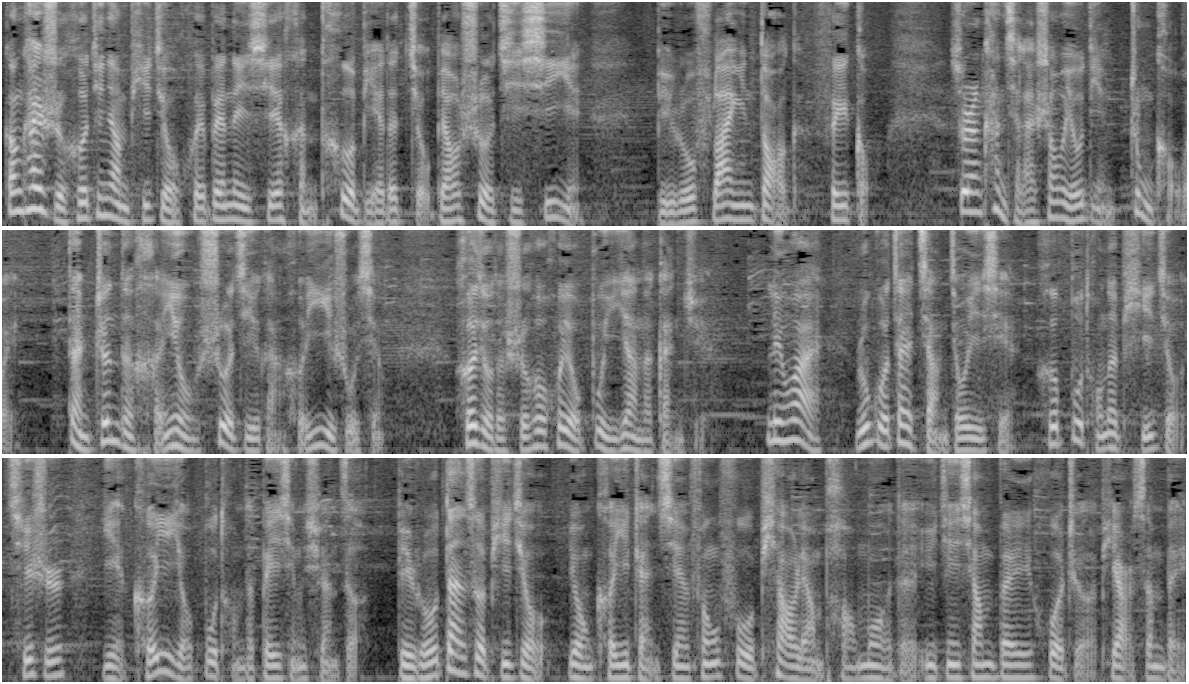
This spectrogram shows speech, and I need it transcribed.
刚开始喝精酿啤酒会被那些很特别的酒标设计吸引，比如 Flying Dog 飞狗，虽然看起来稍微有点重口味，但真的很有设计感和艺术性，喝酒的时候会有不一样的感觉。另外，如果再讲究一些，喝不同的啤酒其实也可以有不同的杯型选择。比如淡色啤酒用可以展现丰富漂亮泡沫的郁金香杯或者皮尔森杯，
